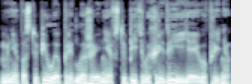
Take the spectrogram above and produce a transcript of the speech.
Мне поступило предложение вступить в их ряды, и я его принял.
